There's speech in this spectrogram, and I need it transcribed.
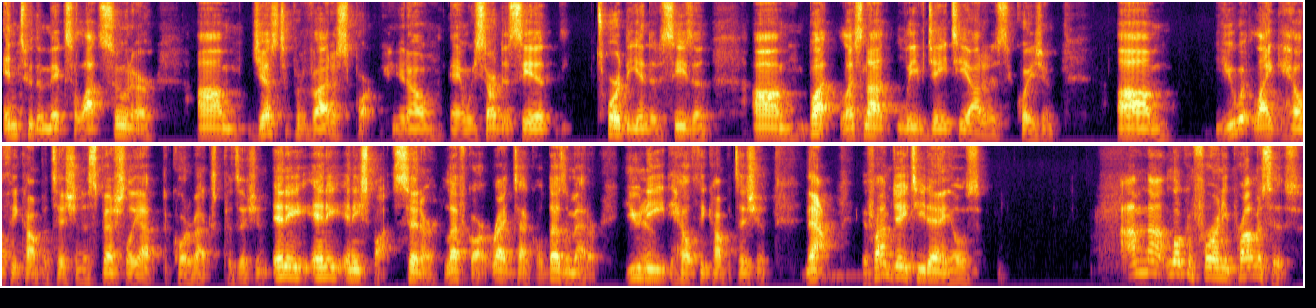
into the mix a lot sooner um, just to provide a spark, you know, and we started to see it toward the end of the season. Um, but let's not leave JT out of this equation. Um, you would like healthy competition, especially at the quarterback's position. Any any any spot, center, left guard, right tackle, doesn't matter. You yeah. need healthy competition. Now, if I'm JT Daniels, I'm not looking for any promises.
